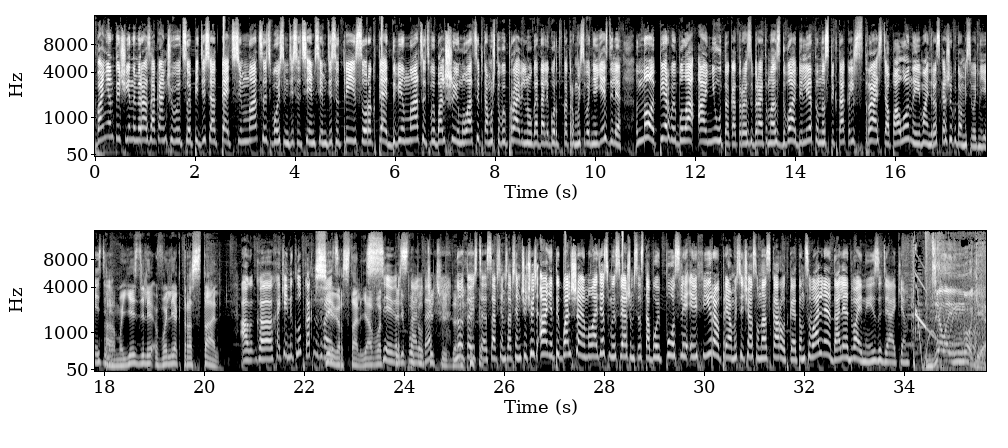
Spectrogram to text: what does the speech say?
Абоненты, чьи номера заканчиваются 55 17, 87 73 и 45 12, вы большие молодцы, потому что вы правильно угадали город, в котором мы сегодня ездили. Но первой была Анюта, которая забирает у нас два билета на спектакль «Страсть Аполлона». И, Вань, расскажи, куда мы сегодня ездили. А, мы ездили в Электросталь. А к- хоккейный клуб как называется? Северсталь. Я вот Северсталь, перепутал да? чуть-чуть, да. Ну, то есть э, совсем-совсем чуть-чуть. Аня, ты большая молодец. Мы свяжемся с тобой после эфира. Прямо сейчас у нас короткая танцевальная, далее двойные зодиаки. Делай ноги.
